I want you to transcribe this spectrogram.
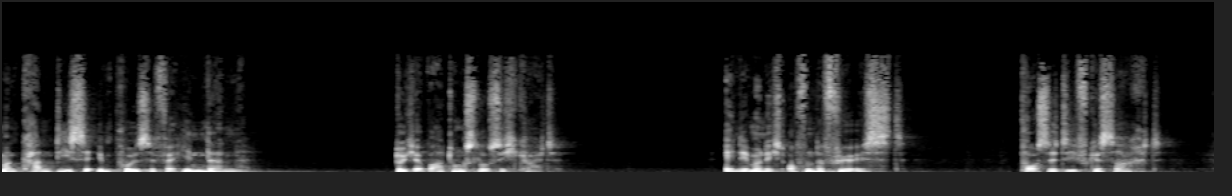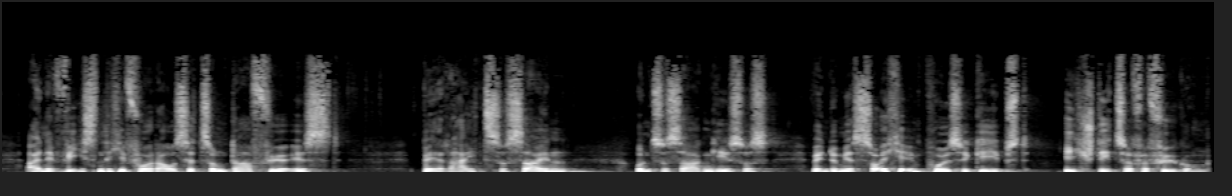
Man kann diese Impulse verhindern durch Erwartungslosigkeit, indem man nicht offen dafür ist. Positiv gesagt, eine wesentliche Voraussetzung dafür ist, bereit zu sein und zu sagen, Jesus, wenn du mir solche Impulse gibst, ich stehe zur Verfügung.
